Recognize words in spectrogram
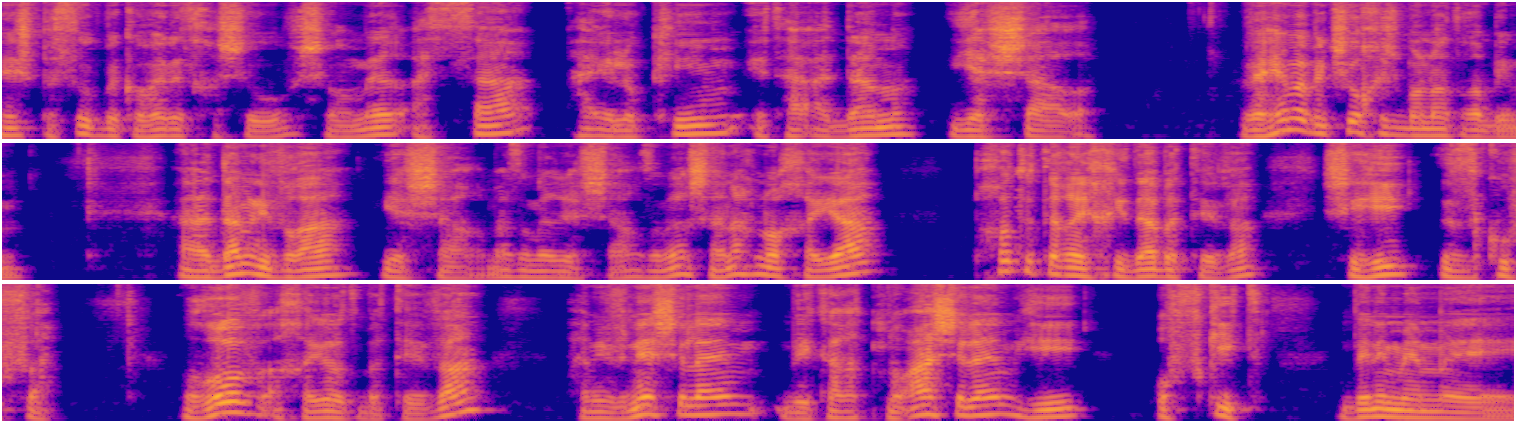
יש פסוק בקהלת חשוב שאומר עשה האלוקים את האדם ישר והמה ביקשו חשבונות רבים. האדם נברא ישר, מה זה אומר ישר? זה אומר שאנחנו החיה פחות או יותר היחידה בטבע שהיא זקופה. רוב החיות בטבע המבנה שלהם, בעיקר התנועה שלהם היא אופקית, בין אם הם אה,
